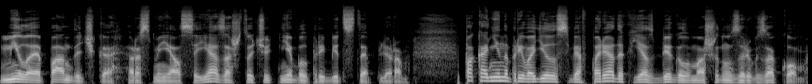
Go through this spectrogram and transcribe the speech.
«Милая пандочка», — рассмеялся я, за что чуть не был прибит степлером. Пока Нина приводила себя в порядок, я сбегал в машину за рюкзаком.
